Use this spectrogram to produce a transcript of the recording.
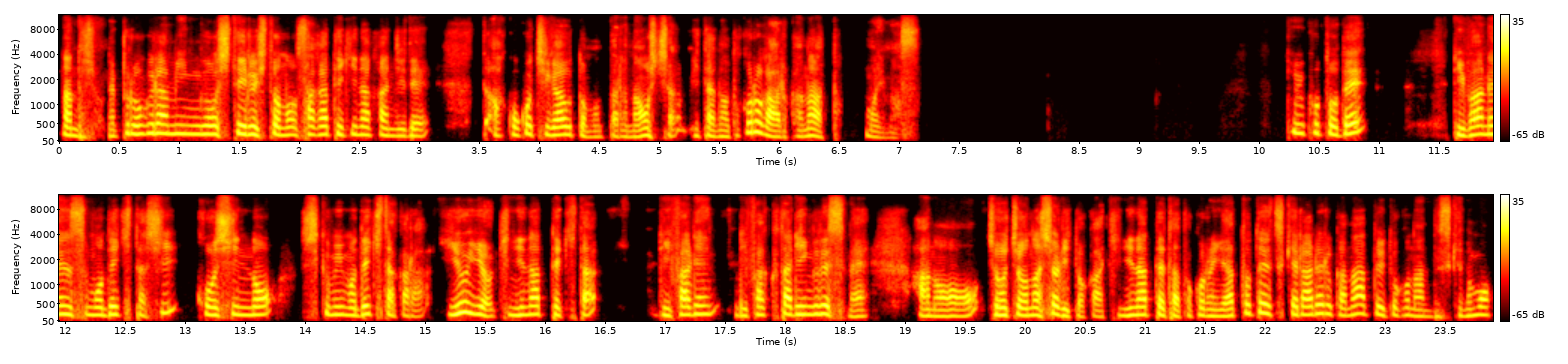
なんでしょうね、プログラミングをしている人の差が的な感じで、あ、ここ違うと思ったら直しちゃうみたいなところがあるかなと思います。ということで、リファレンスもできたし、更新の仕組みもできたから、いよいよ気になってきたリファレン、リファクタリングですね。あの、冗長な処理とか気になってたところにやっと手つけられるかなというところなんですけども、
